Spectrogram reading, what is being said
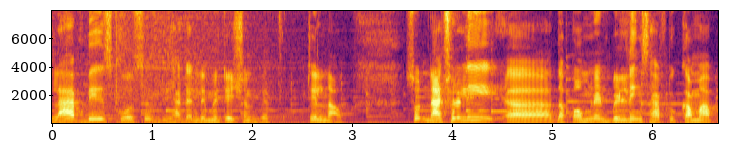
lab based courses we had a limitation with till now. So naturally, uh, the permanent buildings have to come up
